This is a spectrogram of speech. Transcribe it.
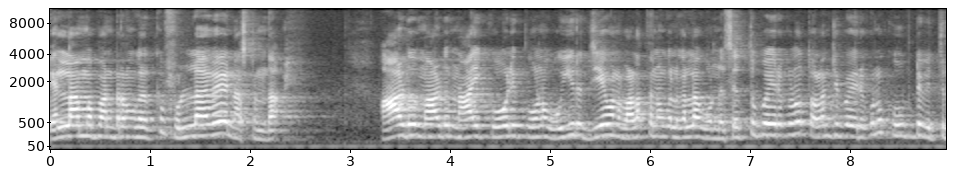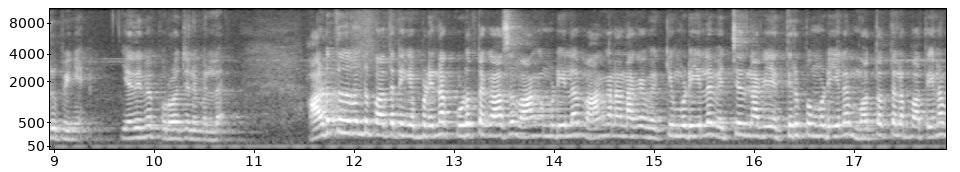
வெள்ளாமல் பண்ணுறவங்களுக்கு ஃபுல்லாகவே நஷ்டம்தான். ஆடு மாடு நாய் கோழி போன உயிர் ஜீவன் வளர்த்தனவங்களுக்கெல்லாம் ஒன்று செத்து போயிருக்கணும் தொலைஞ்சு போயிருக்கணும் கூப்பிட்டு விற்றுருப்பீங்க எதுவுமே பிரயோஜனம் இல்லை அடுத்தது வந்து பார்த்துட்டிங்க எப்படின்னா கொடுத்த காசு வாங்க முடியல வாங்கின நகை வைக்க முடியல வச்ச நகையை திருப்ப முடியல மொத்தத்தில் பார்த்தீங்கன்னா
